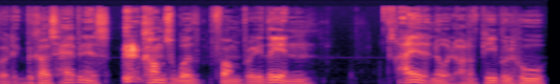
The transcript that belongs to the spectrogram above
But because happiness comes with from within, I know a lot of people who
